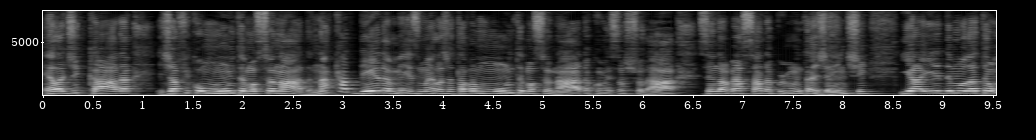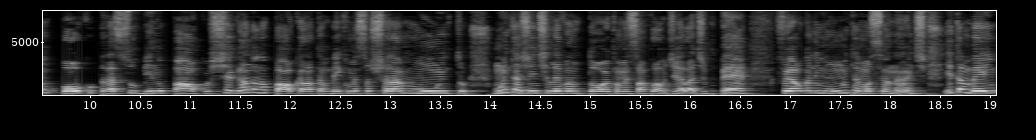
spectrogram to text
ela de cara já ficou muito emocionada. Na cadeira mesmo, ela já estava muito emocionada, começou a chorar, sendo abraçada por muita gente. E aí demorou até um pouco para subir no palco. Chegando no palco, ela também começou a chorar muito. Muita gente levantou e começou a aplaudir ela de pé. Foi algo ali muito emocionante. E também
